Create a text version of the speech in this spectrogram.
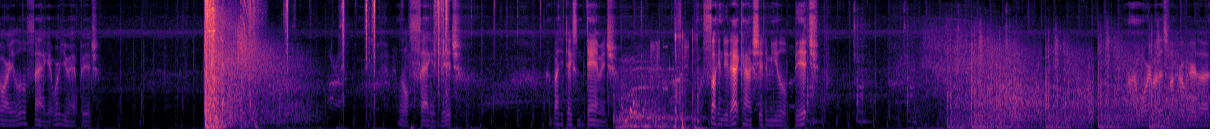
are a little faggot. Where you at, bitch? Little faggot, bitch. How about you take some damage? Fucking do that kind of shit to me, you little bitch. I'm worried about this fucker over here, though.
